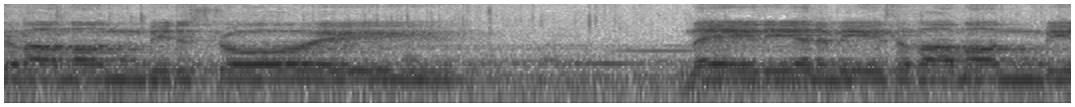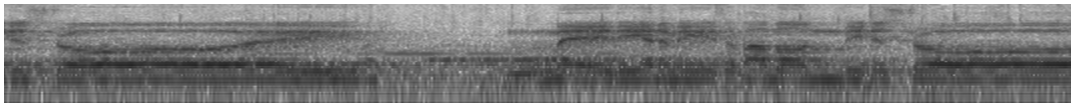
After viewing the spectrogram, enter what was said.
of Ammon be destroyed. May the enemies of Ammon be destroyed. May the enemies of Ammon be destroyed.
